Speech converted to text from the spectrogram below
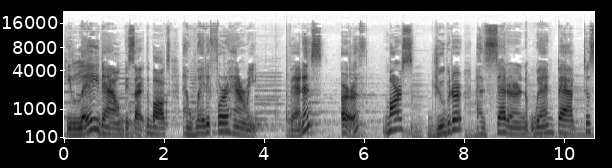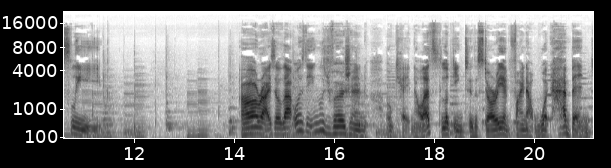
he lay down beside the box and waited for Henry. Venus, Earth, Mars, Jupiter, and Saturn went back to sleep. Alright, so that was the English version. Okay, now let's look into the story and find out what happened.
